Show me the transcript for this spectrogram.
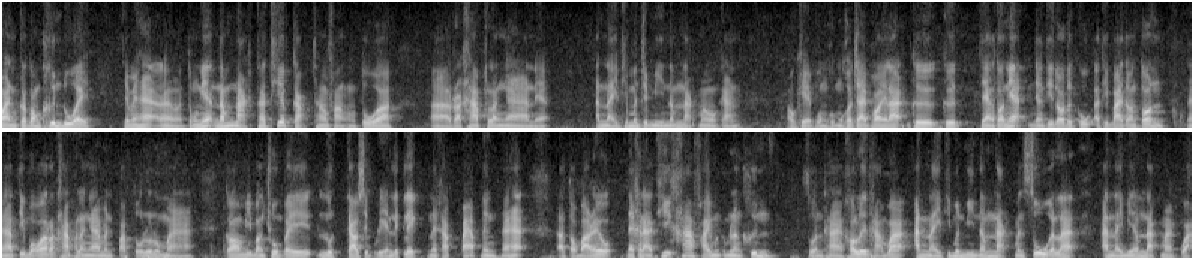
มันก็ต้องขึ้นด้วยใช่ไหมฮะตรงนี้น้ำหนักถ้าเทียบกับทางฝั่งตัวราคาพลังงานเนี่ย อันไหนที่มันจะมีน้ำหนักมากกว่ากัน โอเค ผมผมเข้าใจพอยละ คือ คืออย่างตอนเนี้ย อย่างที่ดรกุ๊กอธิบายตอนต้นนะครับ ที่บอกว่าราคาพลังงานมันปรับตัวลดลงมา ก็มีบางช่วงไปหลุด 90 เหรียญเล็ก ๆ นะครับ แป๊บหนึ่งนะฮะ ต่อบาร์เรล ในขณะที่ค่าไฟมันกำลังขึ้น ส่วนทางเขาเลยถามว่าอันไหนที่มันมีน้ำหนักมันสู้กันละ อันไหนมีน้ำหนักมากกว่า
